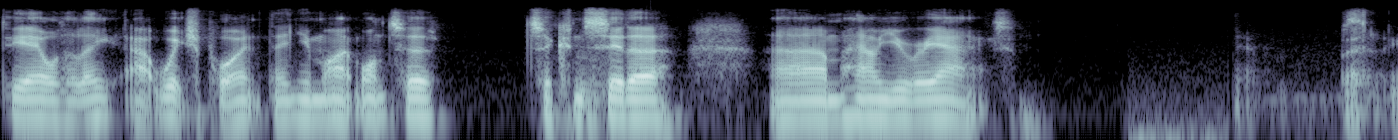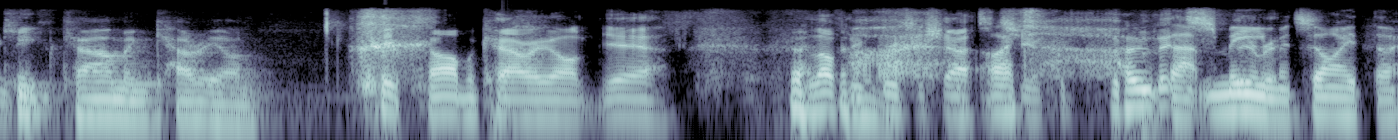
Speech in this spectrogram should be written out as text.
the elderly, at which point then you might want to to consider um, how you react. Yeah. But keep calm and carry on. Keep calm and carry on. Yeah. Lovely oh, British attitude. I hope that spirit. meme had died though.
